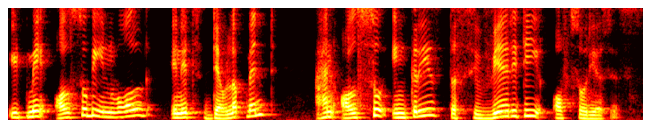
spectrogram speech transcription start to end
it may also be involved in its development and also increase the severity of psoriasis.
